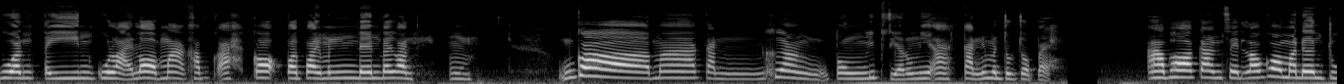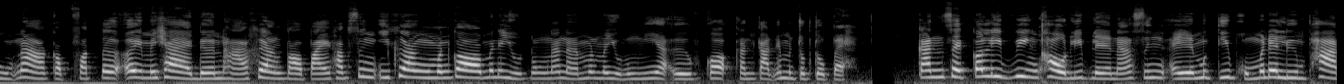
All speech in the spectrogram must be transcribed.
กวนตีนกูหลายรอบมากครับอะก็ปล่อยปล่อยมันเดินไปก่อน อืมผมก็มากันเครื่องตรงลิฟเสียตรงนี้อะกันให้มันจบจบๆไปอะพอกันเสร็จเราก็มาเดินจูบหน้ากับฟัตเตอร์ เอ้ยไม่ใช่เดินหาเครื่องต่อไปครับ ซึ่งอีเครื่องมันก็ไม่ได้อยู่ตรงนั้นนะมันมาอยู่ตรงนี้อะเออก็กันกันให้มันจบจบๆไปกันเสร็จก็รีบวิ่งเข้าลิฟต์เลยนะ ซึ่งไอ้เมื่อกี้ผมไม่ได้ลืมภาค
